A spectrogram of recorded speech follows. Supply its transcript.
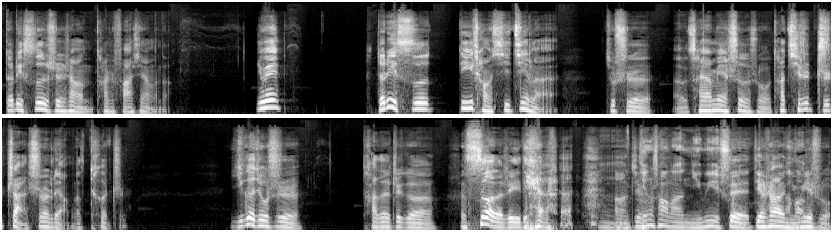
德利斯的身上他是发现了的，因为德利斯第一场戏进来就是呃参加面试的时候，他其实只展示了两个特质，一个就是他的这个很色的这一点，嗯啊就盯上了女秘书，对，盯上了女秘书，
